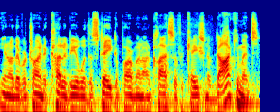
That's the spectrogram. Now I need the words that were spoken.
you know, they were trying to cut a deal with the State Department on classification of documents.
